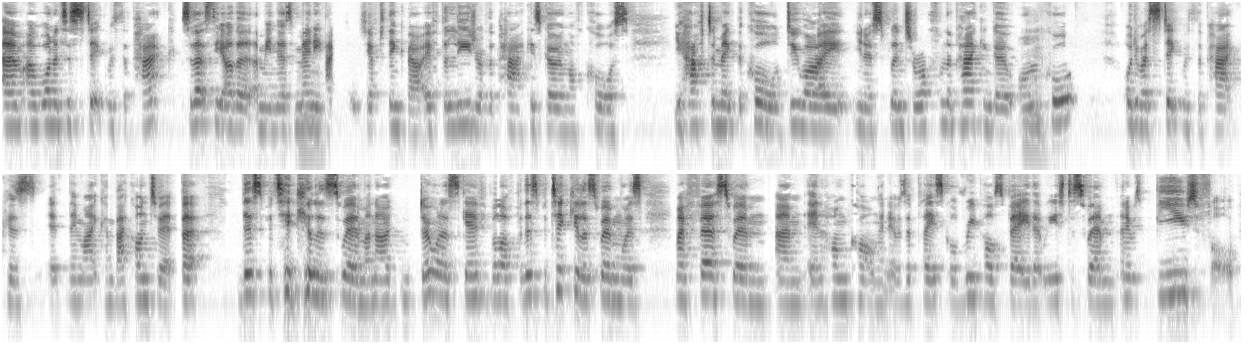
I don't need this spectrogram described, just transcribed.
um, I wanted to stick with the pack. So that's the other. I mean, there's many factors mm. you have to think about. If the leader of the pack is going off course, you have to make the call. Do I, you know, splinter off from the pack and go on mm. course? Or do I stick with the pack because they might come back onto it? But this particular swim, and I don't want to scare people off, but this particular swim was my first swim um, in Hong Kong, and it was a place called Repulse Bay that we used to swim, and it was beautiful.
